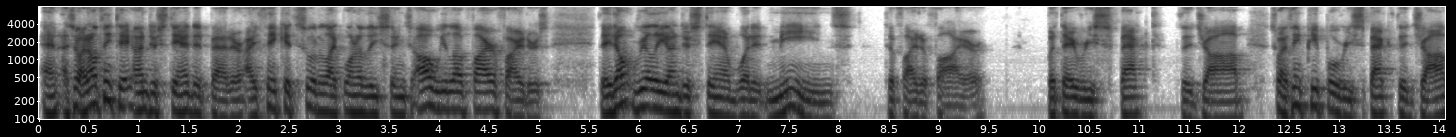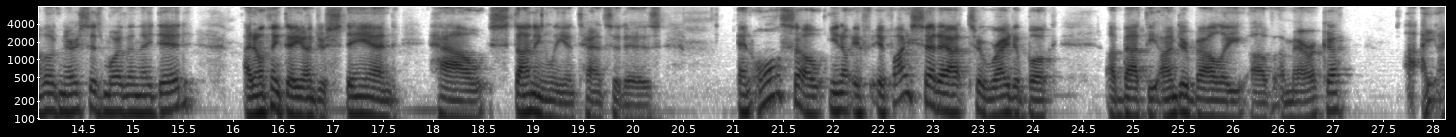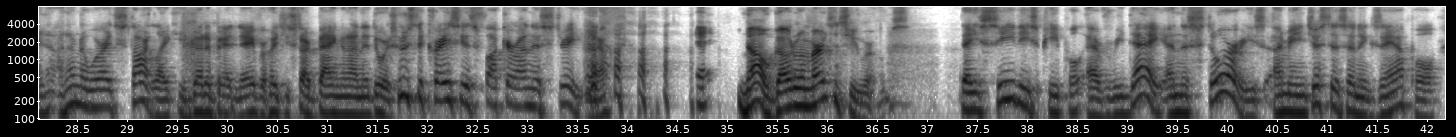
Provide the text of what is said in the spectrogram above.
And so I don't think they understand it better. I think it's sort of like one of these things oh, we love firefighters. They don't really understand what it means to fight a fire, but they respect the job. So I think people respect the job of nurses more than they did. I don't think they understand how stunningly intense it is. And also, you know, if, if I set out to write a book about the underbelly of America, I, I, I, don't know where I'd start. Like you go to bad neighborhoods, you start banging on the doors. Who's the craziest fucker on this street? You know? Eh, no, go to emergency rooms they see these people every day. And the stories, I mean, just as an example,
